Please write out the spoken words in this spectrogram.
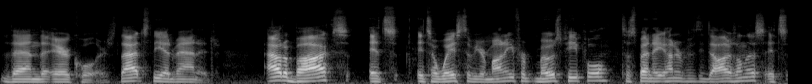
than the air coolers. That's the advantage. Out of box, it's it's a waste of your money for most people to spend $850 on this. It's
